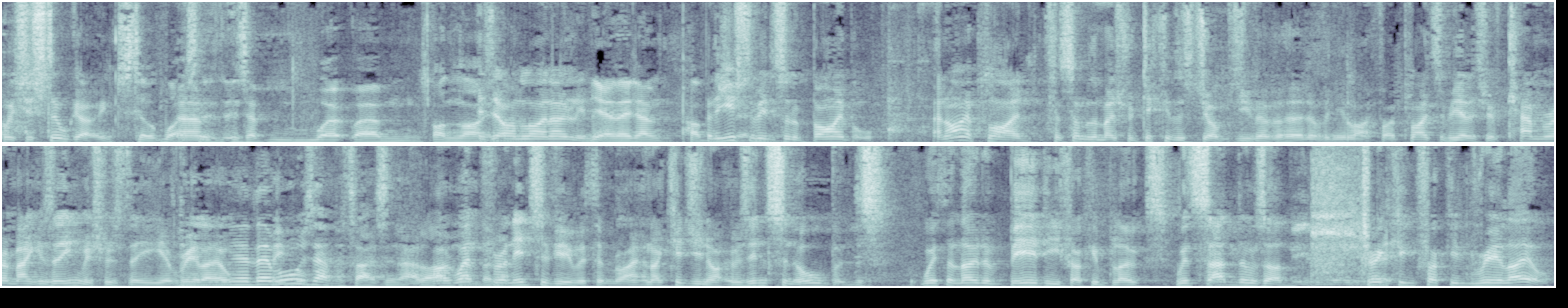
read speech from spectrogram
which is still going. Still, well, Um, it's, a, it's a work um, online. is it online only now? Yeah, they don't publish. But it used to be the sort of Bible. And I applied for some of the most ridiculous jobs you've ever heard of in your life. I applied to be editor of CAMRA magazine, which was the uh, real ale. Yeah, they're people. always advertising that. I went remember for an interview with them, right? And I kid you not, it was in St Albans with a load of beardy fucking blokes with sandals on, drinking fucking real ale.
